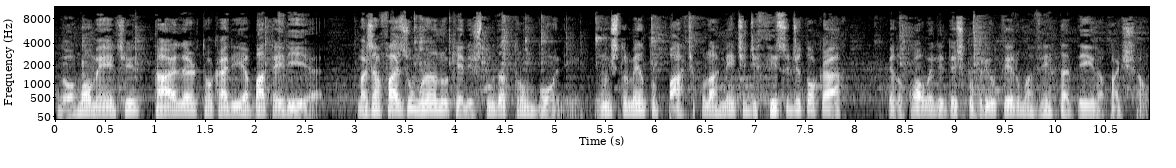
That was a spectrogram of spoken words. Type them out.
Normalmente, Tyler tocaria bateria, mas já faz um ano que ele estuda trombone, um instrumento particularmente difícil de tocar, pelo qual ele descobriu ter uma verdadeira paixão.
